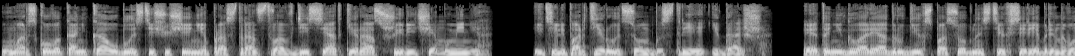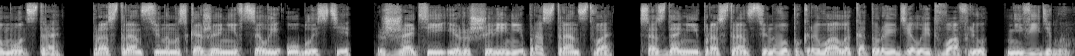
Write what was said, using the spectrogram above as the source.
У морского конька область ощущения пространства в десятки раз шире, чем у меня. И телепортируется он быстрее и дальше. Это не говоря о других способностях серебряного монстра, пространственном искажении в целой области, сжатии и расширении пространства, создании пространственного покрывала, которое делает вафлю невидимым.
